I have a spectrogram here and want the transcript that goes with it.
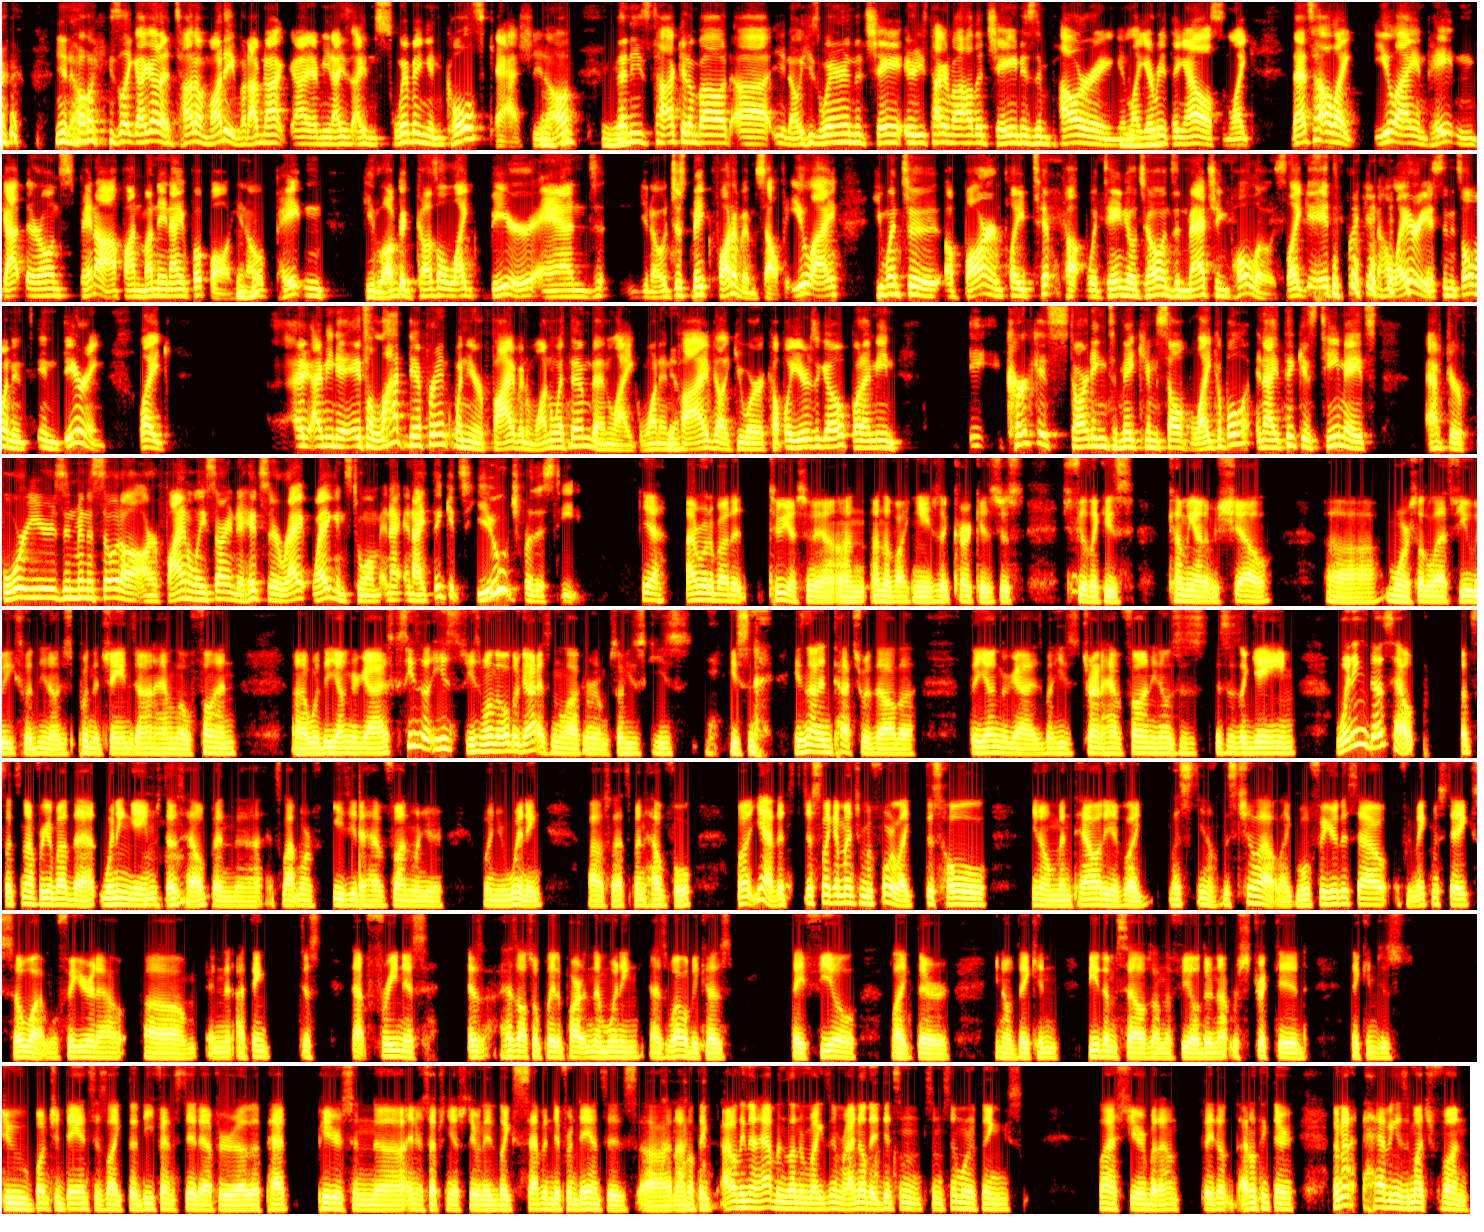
you know, he's like, I got a ton of money, but I'm not, I, I mean, I, am swimming in Kohl's cash, you know? Mm-hmm. mm-hmm. Then he's talking about, uh, you know, he's wearing the chain, he's talking about how the chain is empowering and mm-hmm. like everything else. And like, that's how like Eli and Peyton got their own spinoff on Monday Night Football. You mm-hmm. know, Peyton, he loved to guzzle like beer and you know, just make fun of himself. Eli, he went to a bar and played tip cup with Daniel Jones and matching polos. Like it's freaking hilarious and it's almost endearing. Like, I, I, mean, it's a lot different when you're five and one with him than like one and yeah. five, like you were a couple years ago. But I mean, Kirk is starting to make himself likable, and I think his teammates, after four years in Minnesota, are finally starting to hitch their right wagons to him, and I, and I think it's huge for this team. Yeah, I wrote about it too yesterday on on the Viking Age that Kirk is just just feels like he's coming out of his shell uh, more so the last few weeks with you know just putting the chains on, having a little fun uh, with the younger guys because he's a, he's he's one of the older guys in the locker room, so he's he's he's he's not in touch with all the the younger guys, but he's trying to have fun. He knows this is, this is a game. Winning does help. Let's let's not forget about that. Winning games mm-hmm. does help, and uh, it's a lot more easy to have fun when you're when you're winning. Uh, so that's been helpful. But yeah, that's just like I mentioned before, like this whole, you know, mentality of like, let's, you know, let's chill out. Like we'll figure this out. If we make mistakes, so what? We'll figure it out. Um, and I think just that freeness has, has also played a part in them winning as well because they feel like they're, you know, they can be themselves on the field. They're not restricted. They can just do a bunch of dances like the defense did after uh, the Pat Peterson uh, interception yesterday when they did like seven different dances, uh, and I don't think I don't think that happens under Mike Zimmer. I know they did some some similar things last year, but I don't they don't I don't think they're they're not having as much fun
